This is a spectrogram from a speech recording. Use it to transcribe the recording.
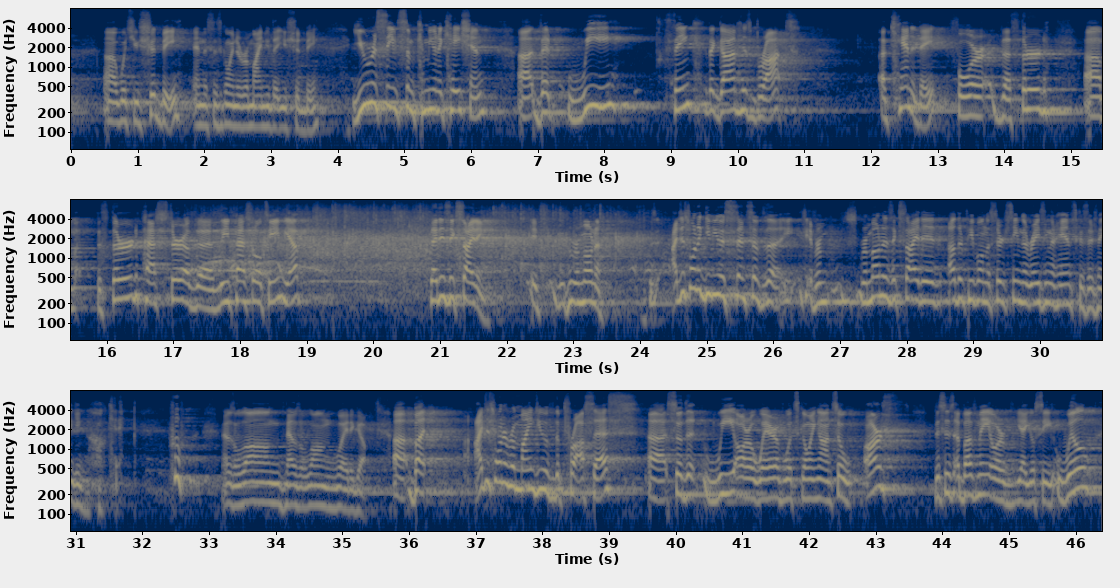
uh, which you should be, and this is going to remind you that you should be, you received some communication uh, that we think that God has brought a candidate for the third, um, the third pastor of the lead pastoral team. Yep, that is exciting it's Ramona. I just want to give you a sense of the. Ramona's excited. Other people on the search team, they're raising their hands because they're thinking, okay, whew, that was a long, that was a long way to go. Uh, but I just want to remind you of the process uh, so that we are aware of what's going on. So our, this is above me, or yeah, you'll see. Will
